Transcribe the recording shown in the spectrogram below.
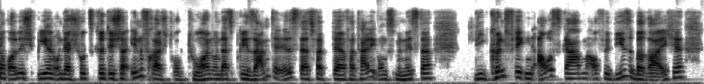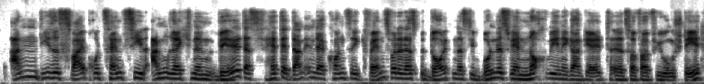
eine Rolle spielen und der Schutz kritischer Infrastrukturen. Und das Brisante ist, dass der Verteidigungsminister die künftigen Ausgaben auch für diese Bereiche an dieses 2-Prozent-Ziel anrechnen will. Das hätte dann in der Konsequenz, würde das bedeuten, dass die Bundeswehr noch weniger Geld äh, zur Verfügung steht.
